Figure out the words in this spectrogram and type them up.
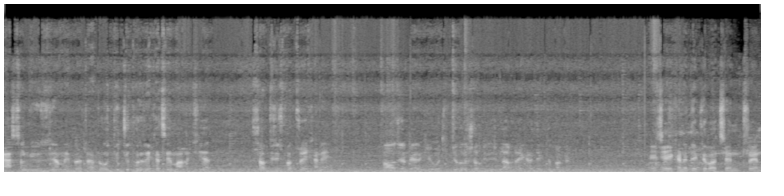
ন্যাশনাল মিউজিয়াম এবার এটা একটা ঐতিহ্য ধরে রেখেছে মালয়েশিয়ার সব জিনিসপত্র এখানে পাওয়া যাবে আর কি। ঐতিহ্যগত সব জিনিসগুলো আপনারা এখানে দেখতে পাবেন। এই যে এখানে দেখতে পাচ্ছেন ট্রেন।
